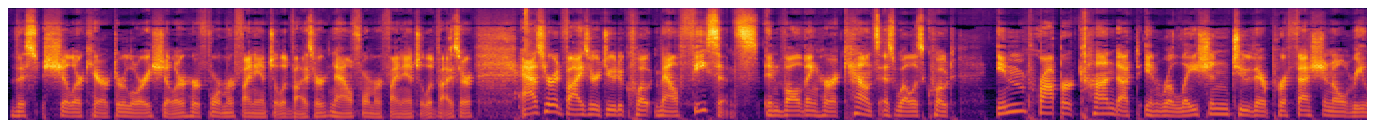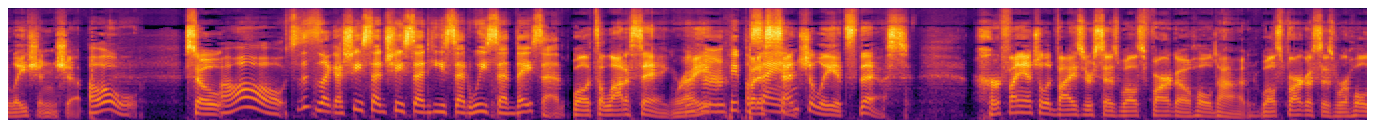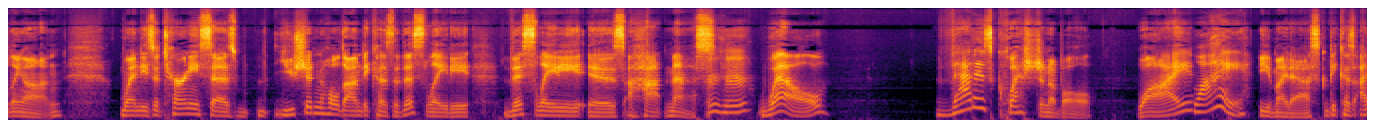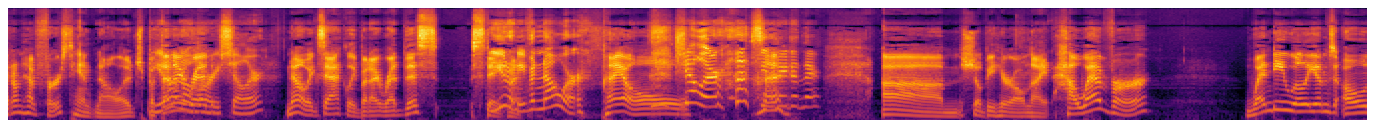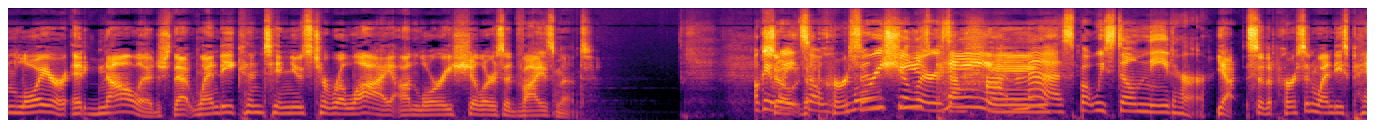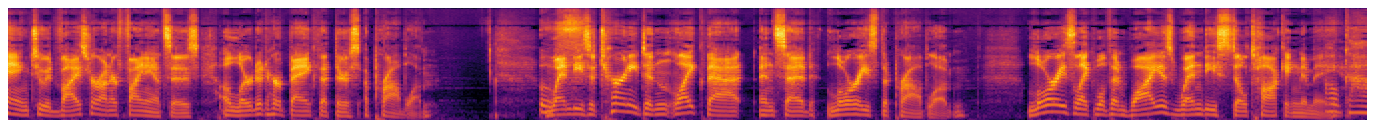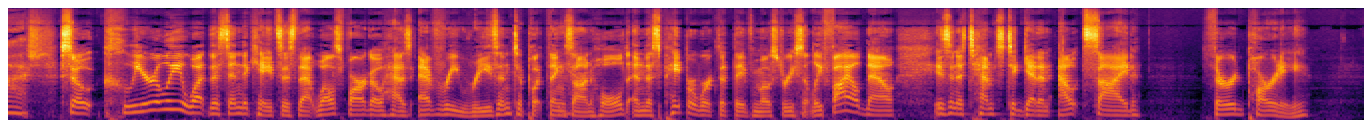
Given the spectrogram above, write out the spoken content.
this Schiller character, Lori Schiller, her former financial advisor, now former financial advisor, as her advisor due to quote malfeasance involving her accounts as well as quote improper conduct in relation to their professional relationship. Oh, So oh. So this is like a she said, she said, he said, we said, they said. Well, it's a lot of saying, right? Mhm, people but saying. essentially, it's this. Her financial advisor says, Wells Fargo, hold on. Wells Fargo says, we're holding on. Wendy's attorney says, you shouldn't hold on because of this lady. This lady is a hot mess. Mm-hmm. Well, that is questionable. Why? Why? You might ask, because I don't have firsthand knowledge. But you then don't I know read. Lori Schiller. No, exactly. But I read this statement. You don't even know her. Hey-oh. Schiller. See what I did there? Um, she'll be here all night. However, Wendy Williams' own lawyer acknowledged that Wendy continues to rely on Lori Schiller's advisement. Okay, So wait. the So person Lori Schiller is a hot mess, but we still need her. Yeah, so the person Wendy's paying to advise her on her finances alerted her bank that there's a problem. Wendy's attorney didn't like that and said, Lori's the problem. Lori's like, well, then why is Wendy still talking to me? Oh gosh. So clearly, what this indicates is that Wells Fargo has every reason to put things on hold. And this paperwork that they've most recently filed now is an attempt to get an outside third party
